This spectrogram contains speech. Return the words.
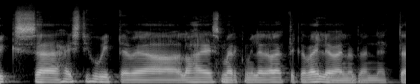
üks hästi huvitav ja lahe eesmärk, mille te olete ka välja öelnud, on, et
